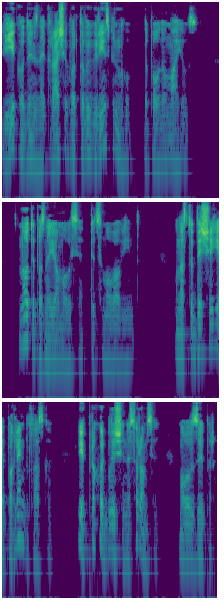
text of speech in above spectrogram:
вік один з найкращих вартових Грінспінгу, доповнив Магіус. Ну, от і познайомилися, підсумував він. У нас тут дещо є, поглянь, будь ласка. Вік, проходь ближче, не соромся, мовив Зипер.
